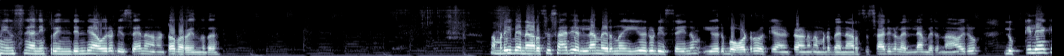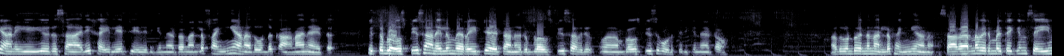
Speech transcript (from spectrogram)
മീൻസ് ഞാൻ ഈ പ്രിന്റിന്റെ ആ ഒരു ഡിസൈൻ ആണ് കേട്ടോ പറയുന്നത്. നമ്മുടെ ഈ ബനാറസി സാരി എല്ലാം വരുന്ന ഈ ഒരു ഡിസൈനും ഈ ഒരു ബോർഡറും ഒക്കെ ആയിട്ടാണ് നമ്മുടെ ബനാറസി സാരികളെല്ലാം വരുന്നത്. ആ ഒരു ലുക്കിലേക്കാണ് ഈ ഒരു സാരി ഹൈലൈറ്റ് ചെയ്തിരിക്കുന്നത് കേട്ടോ. നല്ല ഭംഗിയാണ് അതുകൊണ്ട് കാണാനായിട്ട്. വിത്ത് ബ്ലൗസ് പീസ് ആണെങ്കിലും വെറൈറ്റി ആയിട്ടാണ് ഒരു ബ്ലൗസ് പീസ് അവർ ബ്ലൗസ് പീസ് കൊടുത്തിരിക്കുന്നത് കേട്ടോ. അതുകൊണ്ട് തന്നെ നല്ല ഭംഗിയാണ്. സാധാരണ വരുമ്പോഴത്തേക്കും സെയിം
